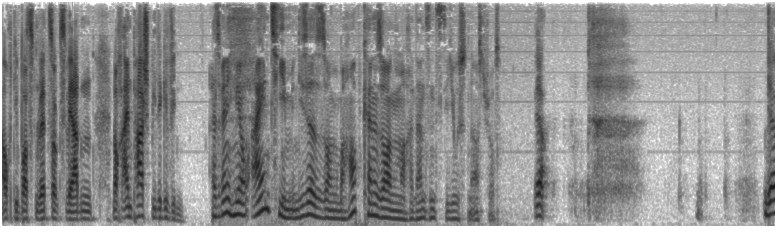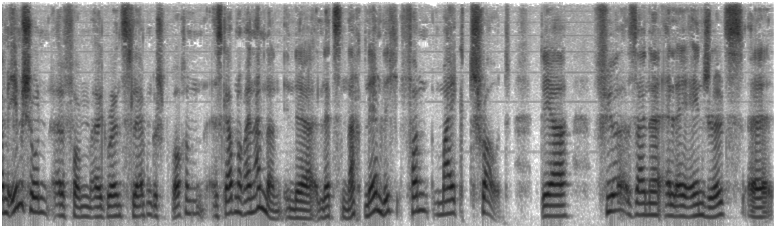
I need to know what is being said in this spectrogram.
Auch die Boston Red Sox werden noch ein paar Spiele gewinnen. Also wenn ich mir um ein Team in dieser Saison überhaupt keine Sorgen mache, dann sind es die Houston Astros. Ja. Wir haben eben schon äh, vom äh, Grand Slam gesprochen. Es gab noch einen anderen in der letzten Nacht, nämlich von Mike Trout, der für seine LA Angels äh,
